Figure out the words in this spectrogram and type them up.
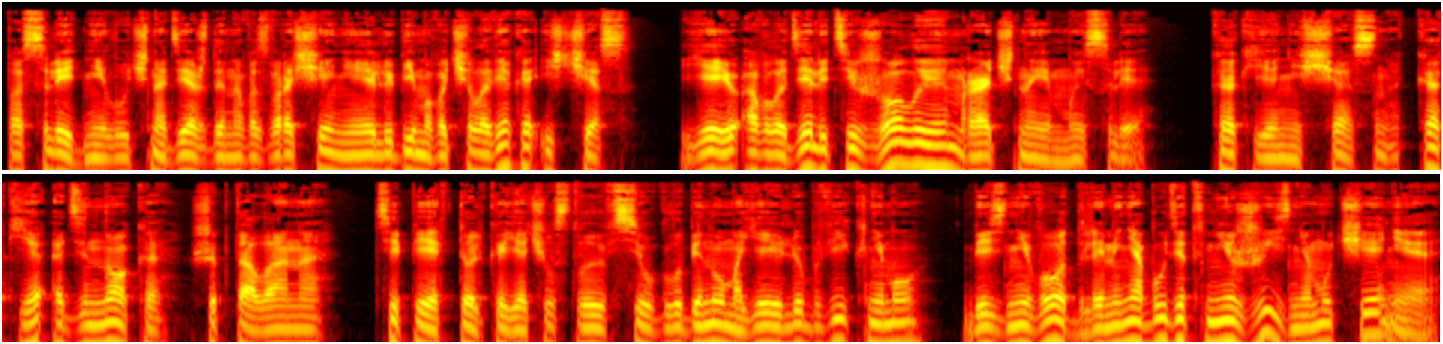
Последний луч надежды на возвращение любимого человека исчез. Ею овладели тяжелые мрачные мысли. «Как я несчастна, как я одинока», — шептала она. «Теперь только я чувствую всю глубину моей любви к нему. Без него для меня будет не жизнь, а мучение.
